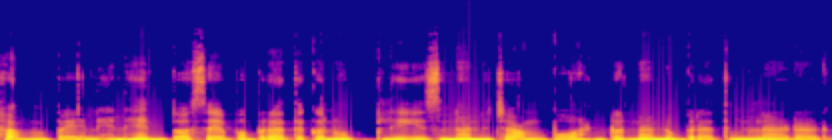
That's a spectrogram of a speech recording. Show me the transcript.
చంపే నేను ఎంతోసేపు బ్రతకను. ప్లీజ్ నన్ను చంపు అంటూ నన్ను బ్రతిమలాడాడు.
